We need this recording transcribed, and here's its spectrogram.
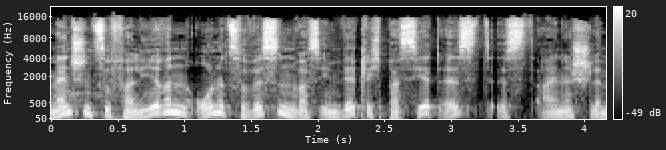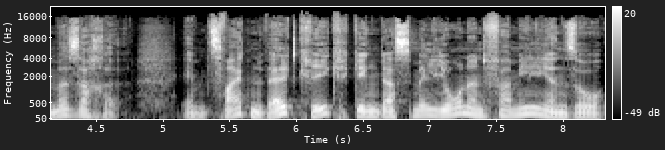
Menschen zu verlieren, ohne zu wissen, was ihm wirklich passiert ist, ist eine schlimme Sache. Im Zweiten Weltkrieg ging das Millionen Familien so,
